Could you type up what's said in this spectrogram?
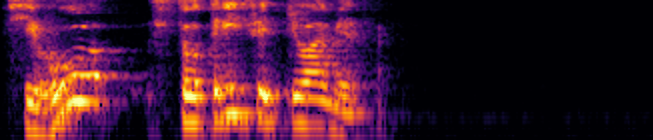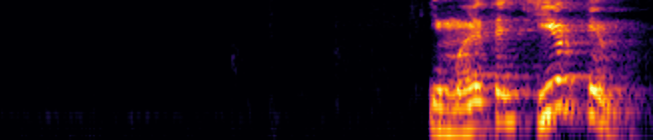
всего 130 километров. И мы это терпим.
